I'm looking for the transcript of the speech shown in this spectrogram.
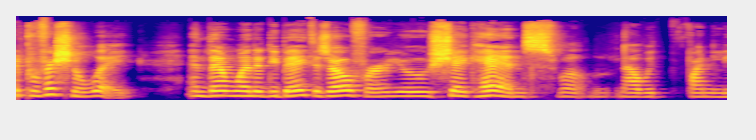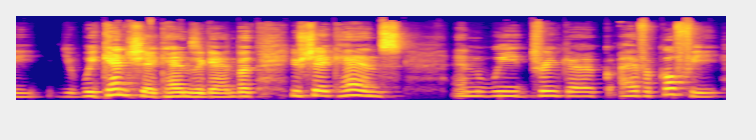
a professional way. And then when the debate is over you shake hands. Well now we finally we can shake hands again but you shake hands and we drink a have a coffee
